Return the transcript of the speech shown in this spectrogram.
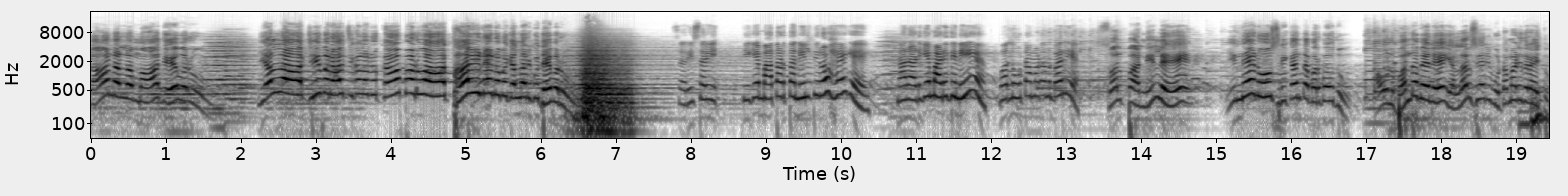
ನಾನಲ್ಲಮ್ಮ ದೇವರು. ಎಲ್ಲ ಜೀವರಾಶಿಗಳನ್ನು ಕಾಪಾಡುವ ಆ ತಾಯಿನೇ ನಮಗೆಲ್ಲರಿಗೂ ದೇವರು. ಸರಿ ಸರಿ. ಹೀಗೆ ಮಾತಾಡ್ತಾ ನಿಲ್ತಿರೋ ಹೇಗೆ? ನಾನು ಅಡಿಗೆ ಮಾಡಿದ್ದೀನಿ. ಮೊದಲು ಊಟ ಮಾಡೋಣ ಬರ್ರಿ. ಸ್ವಲ್ಪ ನಿಲ್ಲಿ. ಇನ್ನೇನು ಶ್ರೀಕಾಂತ ಬರಬಹುದು ಅವನು ಬಂದ ಮೇಲೆ ಎಲ್ಲರೂ ಸೇರಿ ಊಟ ಮಾಡಿದರೆ ಆಯ್ತು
